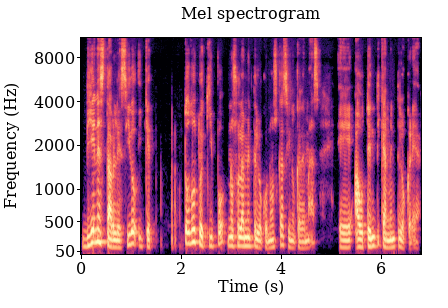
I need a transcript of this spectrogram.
bien establecido y que todo tu equipo no solamente lo conozca, sino que además eh, auténticamente lo crea.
